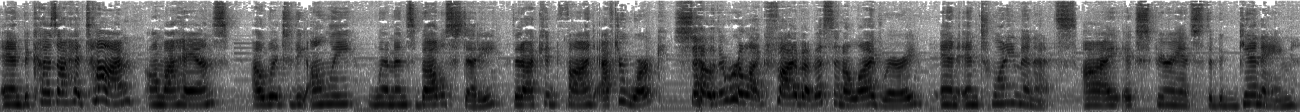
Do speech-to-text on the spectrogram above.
And because I had time on my hands, I went to the only women's Bible study that I could find after work. So there were like five of us in a library. And in 20 minutes, I experienced the beginning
